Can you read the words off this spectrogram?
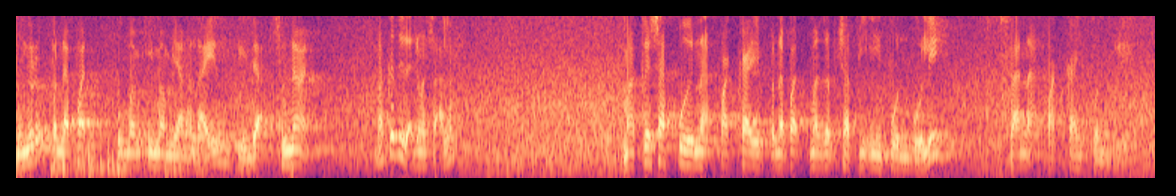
Menurut pendapat imam-imam yang lain tidak sunat. Maka tidak ada masalah. Maka siapa nak pakai pendapat mazhab syafi'i pun boleh tak nak pakai pun boleh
